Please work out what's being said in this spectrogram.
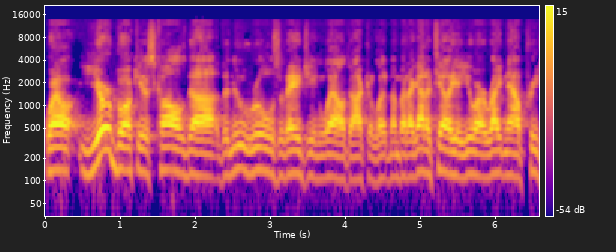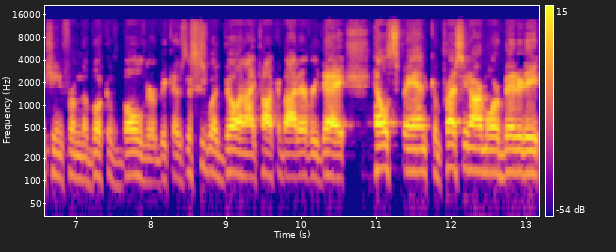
Well, your book is called uh, The New Rules of Aging Well, Dr. Lipman, but I got to tell you, you are right now preaching from the book of Bolder because this is what Bill and I talk about every day health span, compressing our morbidity,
